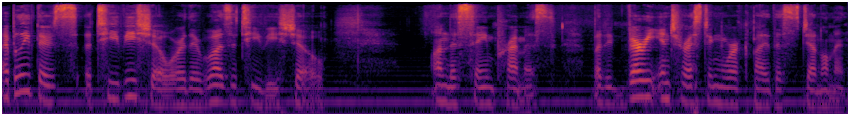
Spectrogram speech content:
I believe there's a TV show or there was a TV show on the same premise, but a very interesting work by this gentleman.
